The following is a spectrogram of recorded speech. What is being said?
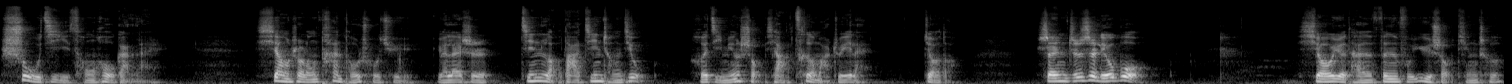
数骑从后赶来。项少龙探头出去，原来是金老大金成就和几名手下策马追来，叫道：“沈执事留步。”萧月潭吩咐御手停车。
